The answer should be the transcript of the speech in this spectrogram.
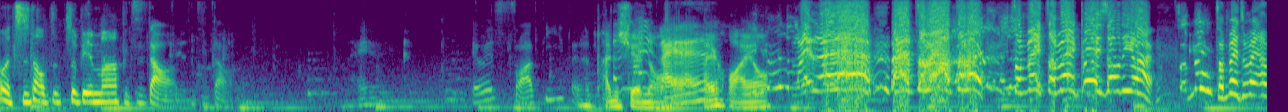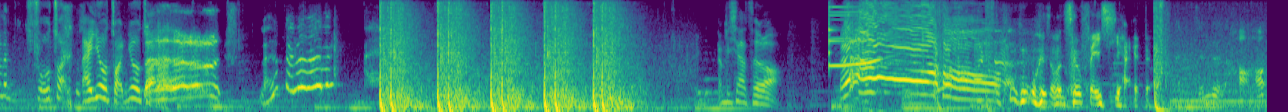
他们知道这这边吗？不知道不知道。哎，有人耍低的。盘旋哦，来来来徘徊哦。来来来来，准备啊准备准备准备，各位兄弟们，准备准备准备，他们左转，来右转右转。来来来来来！还没下车了。哦！为什么车飞起来的？真的好好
